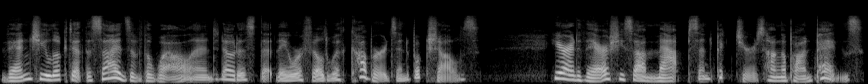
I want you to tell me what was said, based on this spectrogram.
Then she looked at the sides of the well and noticed that they were filled with cupboards and bookshelves. Here and there she saw maps and pictures hung upon pegs.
